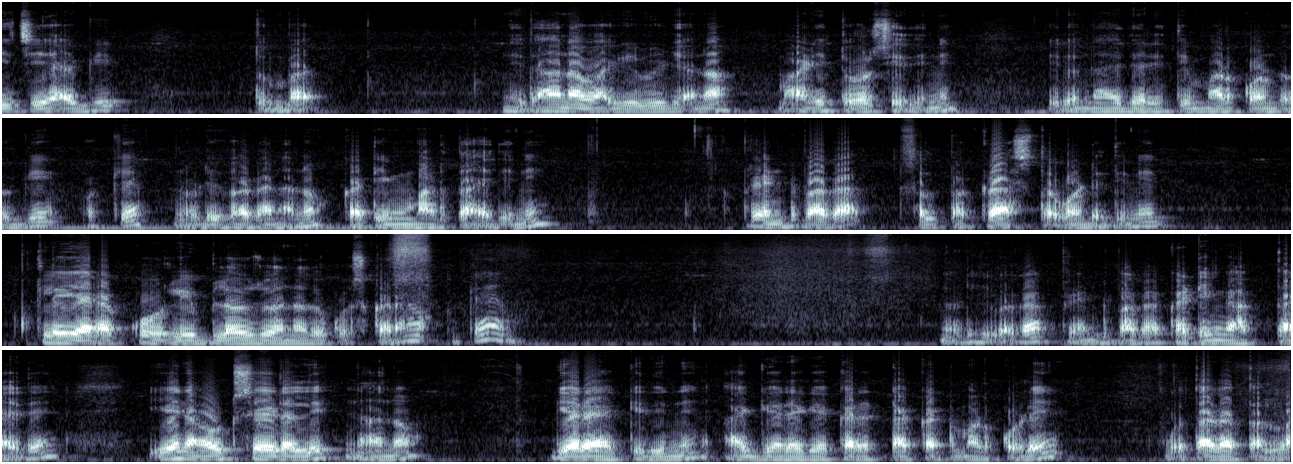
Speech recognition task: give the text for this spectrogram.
ಈಸಿಯಾಗಿ ತುಂಬ ನಿಧಾನವಾಗಿ ವಿಡಿಯೋನ ಮಾಡಿ ತೋರಿಸಿದ್ದೀನಿ. ಇದನ್ನು ಇದೇ ರೀತಿ ಮಾಡ್ಕೊಂಡೋಗಿ, ಓಕೆ? ನೋಡಿ, ಇವಾಗ ನಾನು ಕಟಿಂಗ್ ಮಾಡ್ತಾ ಇದ್ದೀನಿ. ಫ್ರಂಟ್ ಭಾಗ ಸ್ವಲ್ಪ ಕ್ರಾಸ್ ತೊಗೊಂಡಿದ್ದೀನಿ. ಕ್ಲಿಯರಾಗಿ ಕೂರ್ಲಿ ಬ್ಲೌಸು ಅನ್ನೋದಕ್ಕೋಸ್ಕರ ಓಕೆ ನೋಡಿ, ಇವಾಗ ಫ್ರಂಟ್ ಭಾಗ ಕಟಿಂಗ್ ಆಗ್ತಾ ಇದೆ. ಏನು ಔಟ್ಸೈಡಲ್ಲಿ ನಾನು ಗೆರೆ ಹಾಕಿದ್ದೀನಿ. ಆ ಗೆರೆಗೆ ಕರೆಕ್ಟಾಗಿ ಕಟ್ ಮಾಡ್ಕೊಳ್ಳಿ. ಗೊತ್ತಾಗತ್ತಲ್ವ?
